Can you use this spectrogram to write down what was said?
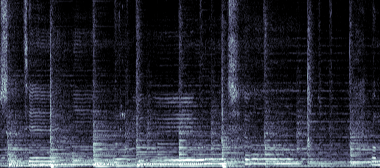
善解人意，无欲无求。我们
